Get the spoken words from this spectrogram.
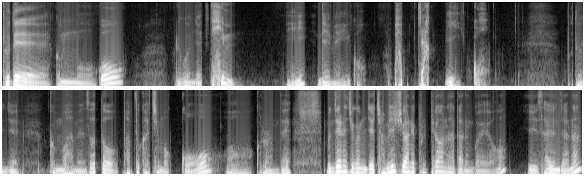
교대 근무고, 그리고 이제 팀이 네 명이고, 밥짝이 있고, 보통 이제 근무하면서 또 밥도 같이 먹고, 어, 그러는데, 문제는 지금 이제 점심 시간이 불편하다는 거예요. 이 사연자는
